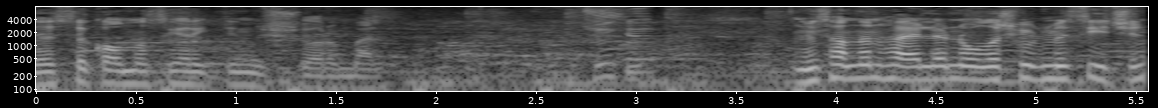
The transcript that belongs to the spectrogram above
destek olması gerektiğini düşünüyorum ben. Çünkü insanların hayallerine ulaşabilmesi için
